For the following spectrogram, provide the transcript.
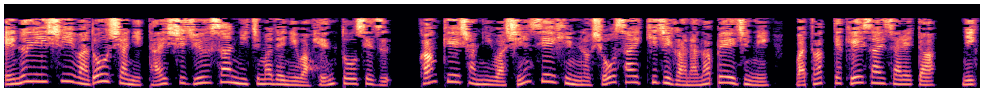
NEC は同社に対し13日までには返答せず、関係者には新製品の詳細記事が7ページにわたって掲載された日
